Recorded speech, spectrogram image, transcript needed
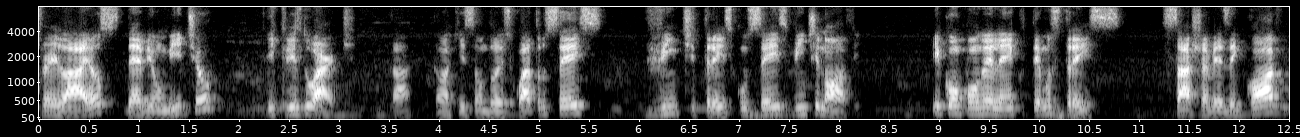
Trey Lyles, Devon Mitchell e Chris Duarte. Tá? Então aqui são 2, 4, 6, 23 com 6, 29. E compondo o elenco temos três: Sasha Vezenkov,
